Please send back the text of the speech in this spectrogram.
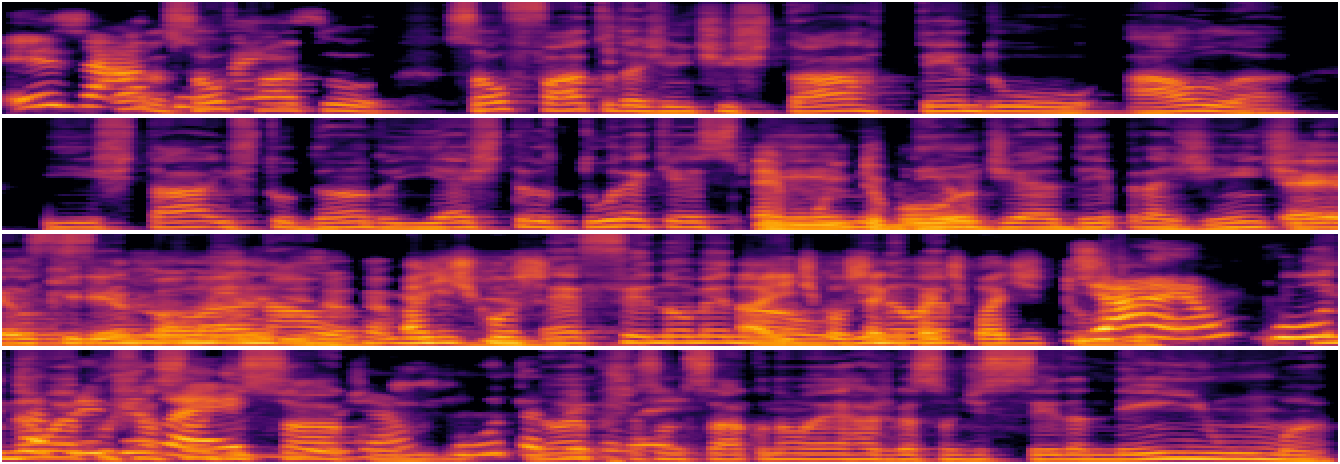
Exato. Cara, só o, mas- fato, só o fato da gente estar tendo aula e estar estudando e a estrutura que a SPM É muito deu boa. de EAD pra gente é, eu queria falar fenomenal. exatamente A gente consegue- É fenomenal. A gente consegue não é participar de tudo. Já é um puta E não é puxação de privilégio. saco. Já é um puta não é puxação privilégio. de saco, não é rasgação de seda nenhuma.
